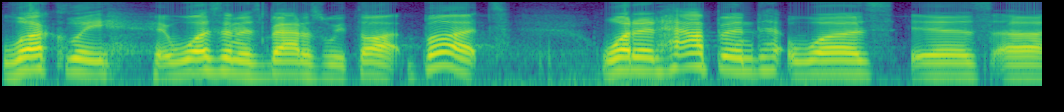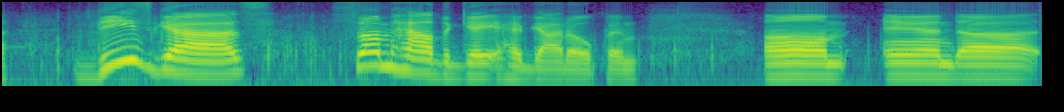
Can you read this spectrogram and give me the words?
Luckily, it wasn't as bad as we thought. But what had happened was, is uh, these guys, somehow the gate had got open. Um, and uh,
